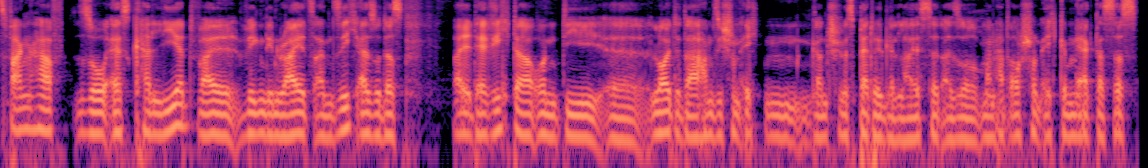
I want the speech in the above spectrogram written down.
zwanghaft so eskaliert, weil wegen den Riots an sich, also das, weil der Richter und die äh, Leute da haben sich schon echt ein ganz schönes Battle geleistet. Also man hat auch schon echt gemerkt, dass das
